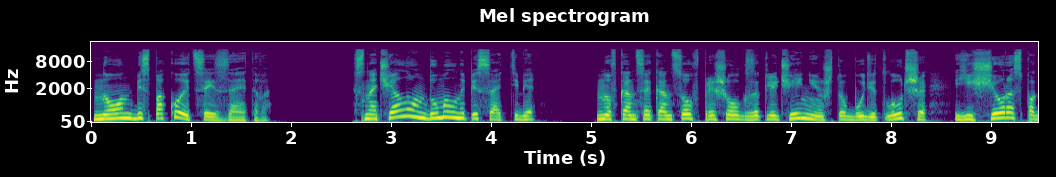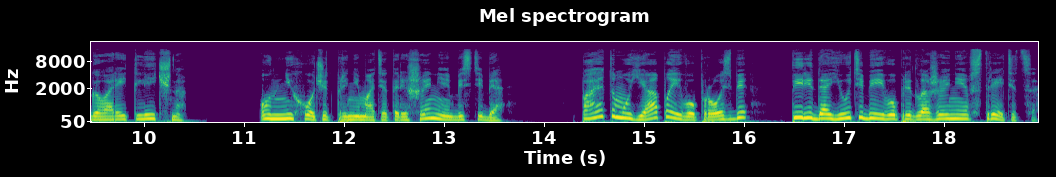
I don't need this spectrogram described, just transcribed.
но он беспокоится из-за этого. Сначала он думал написать тебе — но в конце концов пришел к заключению, что будет лучше еще раз поговорить лично. Он не хочет принимать это решение без тебя. Поэтому я, по его просьбе, передаю тебе его предложение встретиться.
